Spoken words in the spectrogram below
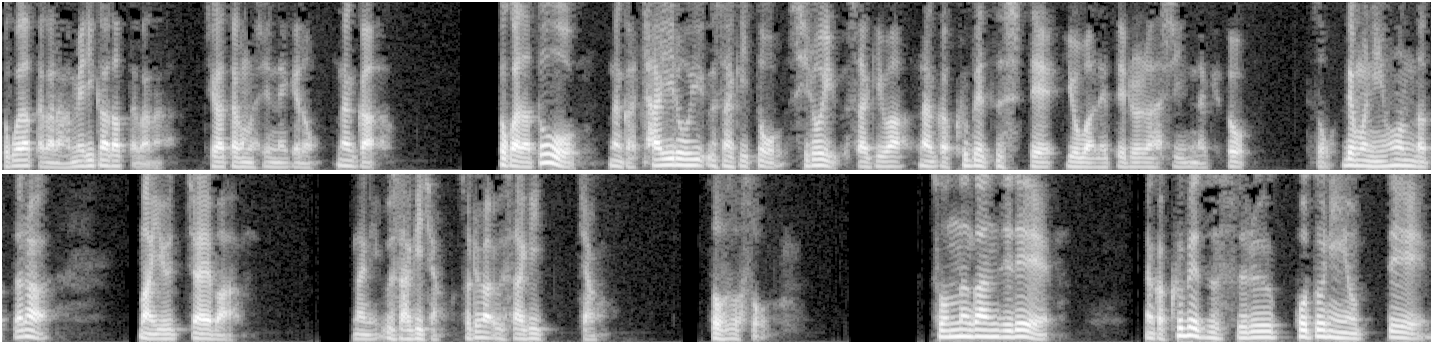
どこだったかな？アメリカだったかな？違ったかもしれないけど、なんか、とかだと、なんか茶色いウサギと白いウサギはなんか区別して呼ばれてるらしいんだけど、そう。でも日本だったら、まあ言っちゃえば、何？ウサギじゃん。それはウサギじゃん。そうそうそう。そんな感じで、なんか区別することによって、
